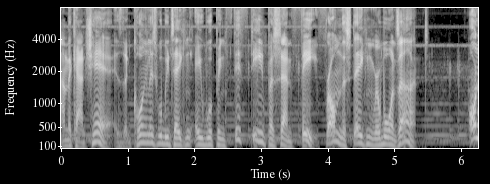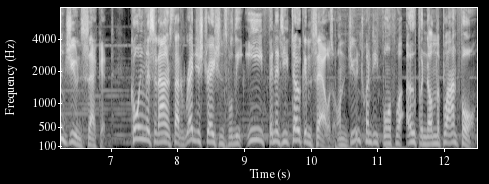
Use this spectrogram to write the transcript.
and the catch here is that CoinList will be taking a whooping 15% fee from the staking rewards earned. On June 2nd, CoinList announced that registrations for the Efinity token sales on June 24th were opened on the platform.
